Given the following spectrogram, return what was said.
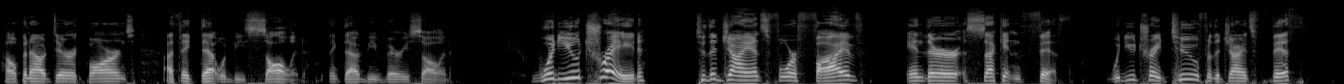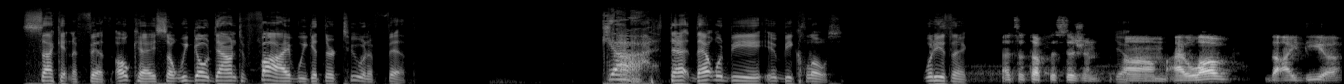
helping out Derrick Barnes. I think that would be solid. I think that would be very solid. Would you trade to the Giants for five in their second and fifth? Would you trade two for the Giants' fifth, second, and a fifth? Okay, so we go down to five. We get their two and a fifth. God, that that would be it would be close. What do you think? That's a tough decision. Yeah. Um, I love the idea.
